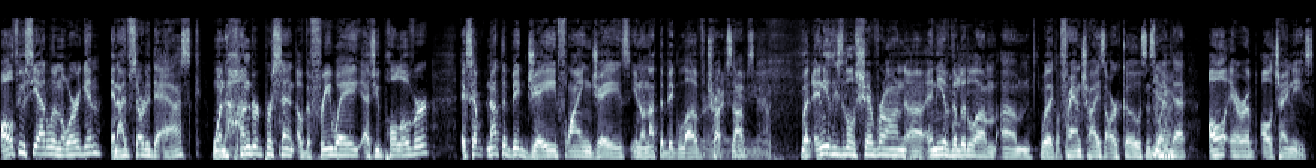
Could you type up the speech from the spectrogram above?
all through Seattle and Oregon, and I've started to ask 100% of the freeway as you pull over, except not the big J flying J's, you know, not the big love truck stops. yeah, yeah. But any of these little Chevron, uh, any of the little um um what are they call franchise Arcos and stuff like that, all Arab, all Chinese,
